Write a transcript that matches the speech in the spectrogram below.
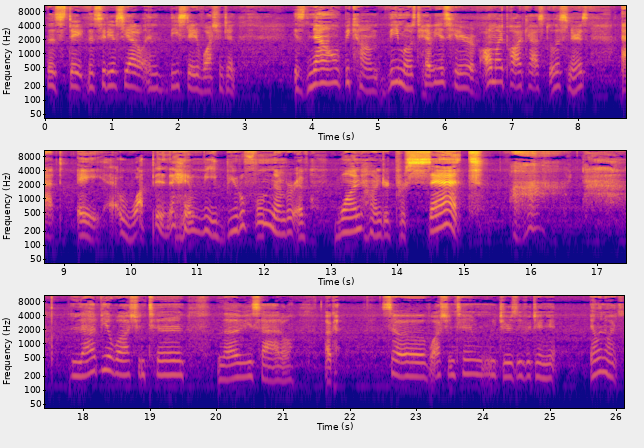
the state, the city of Seattle and the state of Washington is now become the most heaviest hitter of all my podcast listeners at a whopping heavy, beautiful number of 100%. Ah. Love you, Washington. Love you, Seattle. Okay. So, Washington, New Jersey, Virginia, Illinois.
